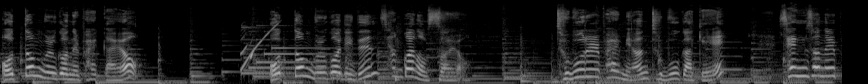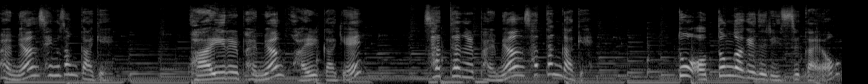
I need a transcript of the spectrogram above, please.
어떤 물건을 팔까요? 어떤 물건이든 상관없어요. 두부를 팔면 두부 가게, 생선을 팔면 생선 가게, 과일을 팔면 과일 가게, 사탕을 팔면 사탕 가게. 또 어떤 가게들이 있을까요?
